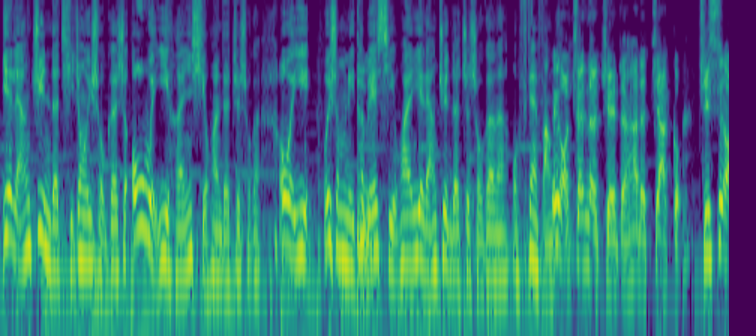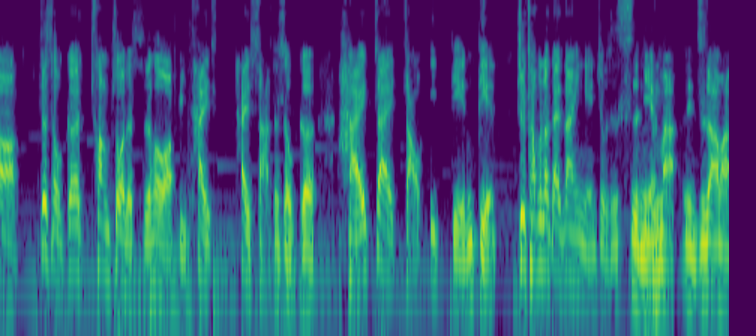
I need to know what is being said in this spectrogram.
叶良俊的其中一首歌，是欧伟毅很喜欢的这首歌。欧伟毅，为什么你特别喜欢叶良俊的这首歌呢？我现在访问。因为我真的觉得他的架构，其实哦，这首歌创作的时候啊，比《太太傻》这首歌还在早一点点，就差不多在那一年九十四年嘛，你知道吗？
